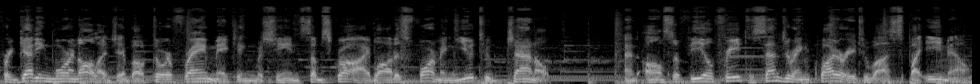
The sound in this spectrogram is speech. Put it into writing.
For getting more knowledge about door frame making machine subscribe Lotos Forming YouTube channel. And also feel free to send your inquiry to us by email.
